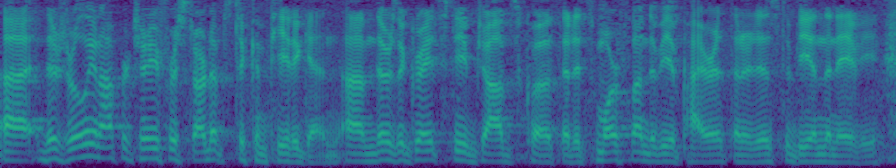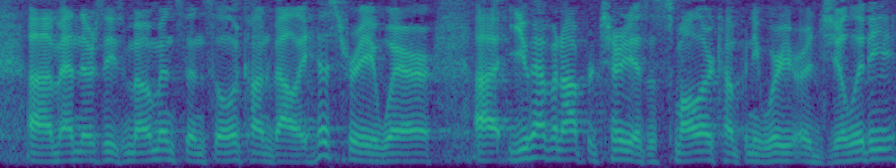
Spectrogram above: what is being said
uh, there's really an opportunity for startups to compete again. Um, there's a great Steve Jobs quote that it's more fun to be a pirate than it is to be in the Navy. Um, and there's these moments in Silicon Valley history where uh, you have an opportunity as a smaller company where your agility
